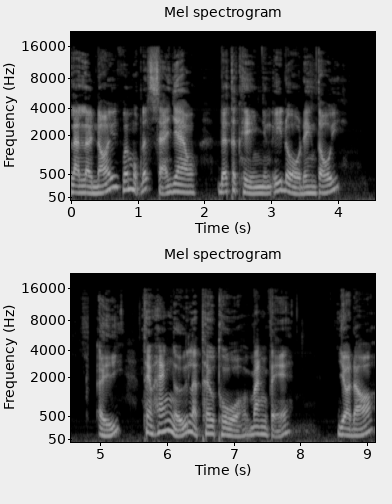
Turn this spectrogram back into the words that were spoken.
là lời nói với mục đích xã giao để thực hiện những ý đồ đen tối. Ỷ theo hán ngữ là theo thùa văn vẽ. Do đó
